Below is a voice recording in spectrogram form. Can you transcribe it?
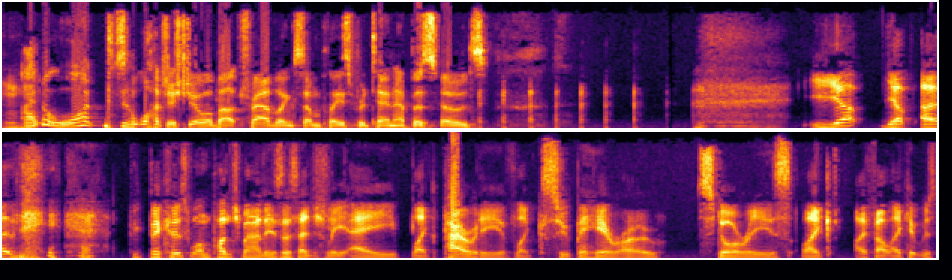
I don't want to watch a show about traveling someplace for 10 episodes. Yep, yep. Uh, because One Punch Man is essentially a like parody of like superhero stories. Like I felt like it was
